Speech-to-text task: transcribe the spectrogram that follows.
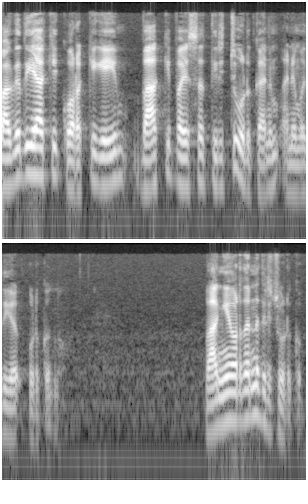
പകുതിയാക്കി കുറയ്ക്കുകയും ബാക്കി പൈസ തിരിച്ചു കൊടുക്കാനും അനുമതി കൊടുക്കുന്നു. വാങ്ങിയവർ തന്നെ തിരിച്ചു കൊടുക്കും.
